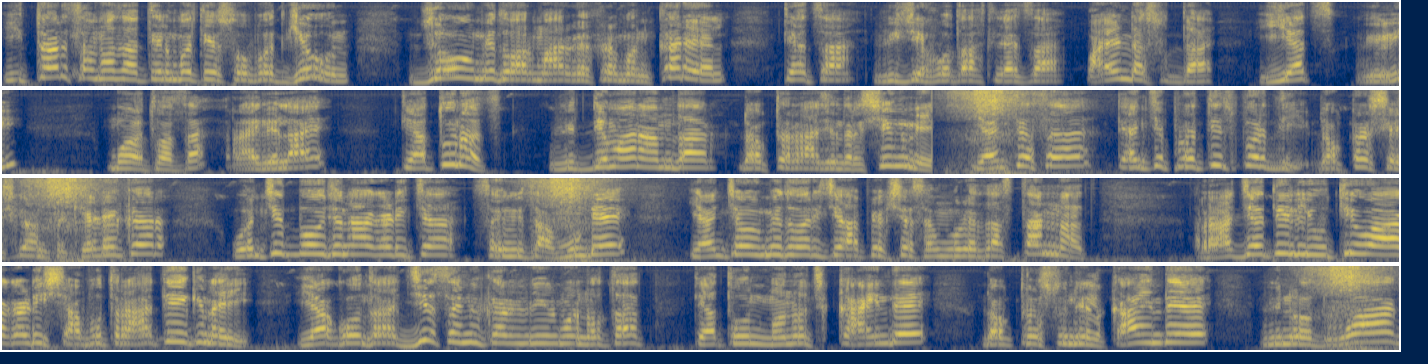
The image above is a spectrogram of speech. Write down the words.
इतर समाजातील मते सोबत घेऊन जो उमेदवार मार्गक्रमण करेल त्याचा विजय होत असल्याचा पायंडासुद्धा याच वेळी महत्त्वाचा राहिलेला आहे. त्यातूनच विद्यमान आमदार डॉक्टर राजेंद्र शिंगणे यांच्यासह त्यांचे प्रतिस्पर्धी डॉक्टर शशिकांत खेडेकर वंचित बहुजन आघाडीच्या सविता मुंडे यांच्या उमेदवारीची अपेक्षा समोर येत असतानाच राज्यातील युती व आघाडी शाबूत राहते की नाही या गोंधळात जे समीकरण निर्माण होतात त्यातून Manoj Kayande doctor Sunil Kayande Vinod Wagh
